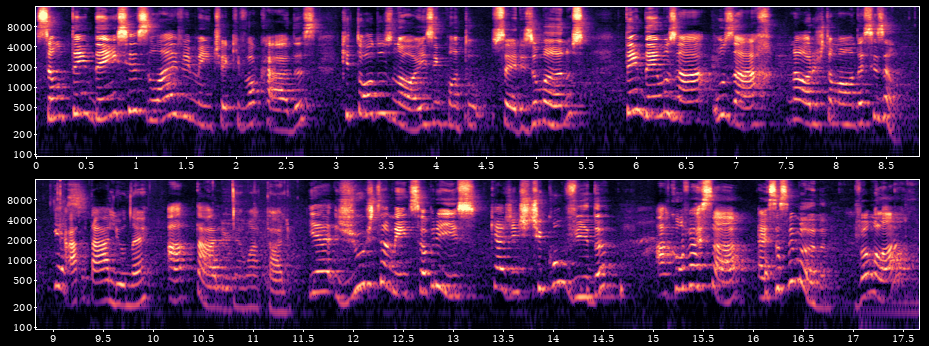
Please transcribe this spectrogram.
São tendências levemente equivocadas que todos nós, enquanto seres humanos, tendemos a usar na hora de tomar uma decisão. Yes. Atalho, né? Atalho. É um atalho. E é justamente sobre isso que a gente te convida a conversar essa semana. Vamos lá?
